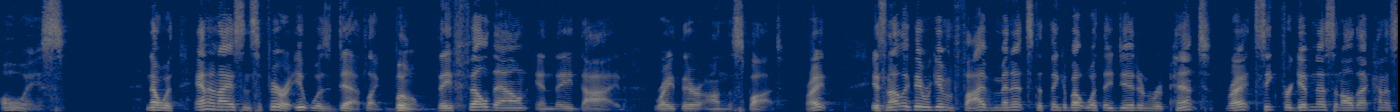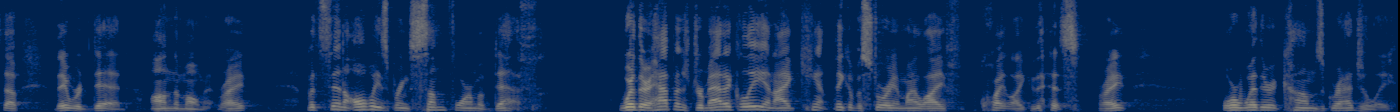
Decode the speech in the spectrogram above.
Always. Now, with Ananias and Sapphira, it was death. Like, boom, they fell down and they died right there on the spot, right? It's not like they were given five minutes to think about what they did and repent, right? Seek forgiveness and all that kind of stuff. They were dead on the moment, right? But sin always brings some form of death whether it happens dramatically, and I can't think of a story in my life quite like this, right? Or whether it comes gradually,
